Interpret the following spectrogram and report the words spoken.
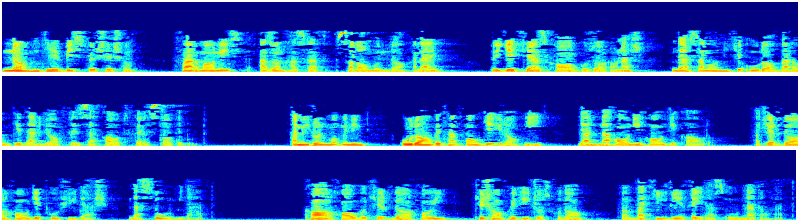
نامی بیست و ششم. فرمانی است از آن حضرت سلام الله علیه به یکی از کارگزارانش در زمانی که او را برای دریافت زکات فرستاده بود. امیرالمؤمنین او را به تقوای الهی در نهانی های کار و کردارهای پوشیدش دستور می‌دهد. کارها و کردارهایی که شاهدی جز خدا و وکیلی غیر از او ندارد.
